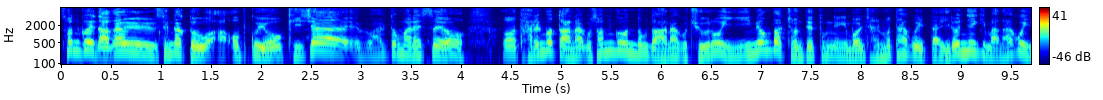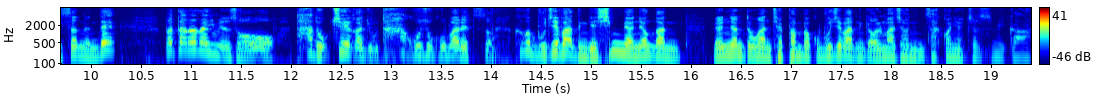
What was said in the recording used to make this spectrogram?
선거에 나갈 생각도 없고요. 기자 활동만 했어요. 어, 다른 것도 안 하고 선거 운동도 안 하고 주로 이명박 전 대통령이 뭘 잘못하고 있다 이런 얘기만 하고 있었는데 막 따라다니면서 다 녹취해가지고 다 고소 고발했어. 그거 무죄 받은 게 십몇 년간 몇 년 동안 재판받고 무죄 받은 게 얼마 전 사건이었지 않습니까?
